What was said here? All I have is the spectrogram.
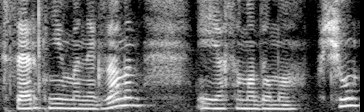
в серпні в мене екзамен, і я сама вдома вчу.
